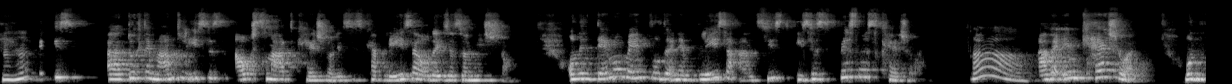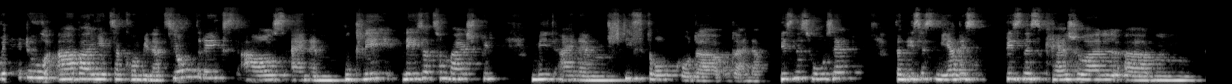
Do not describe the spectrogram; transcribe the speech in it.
Mhm. Ist, äh, durch den Mantel ist es auch smart casual. Es ist kein Bläser oder ist es eine Mischung. Und in dem Moment, wo du einen Bläser anziehst, ist es business casual. Ah. Aber im casual. Und wenn du aber jetzt eine Kombination trägst aus einem Bouclé-Bläser zum Beispiel mit einem Stiftdruck oder, oder einer Businesshose, dann ist es mehr das Business Casual ähm,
